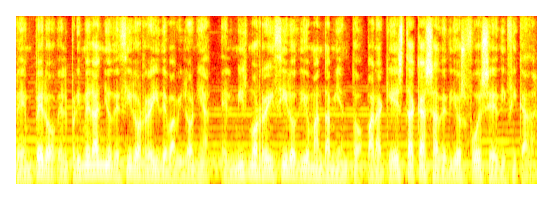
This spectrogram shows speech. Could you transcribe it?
Empero, el primer año de Ciro rey de Babilonia, el mismo rey Ciro dio mandamiento para que esta casa de Dios fuese edificada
